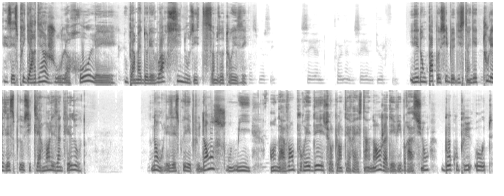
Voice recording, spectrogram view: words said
Les esprits gardiens jouent leur rôle et nous permettent de les voir si nous y sommes autorisés. Il n'est donc pas possible de distinguer tous les esprits aussi clairement les uns que les autres. Non, les esprits les plus denses sont mis en avant pour aider sur le plan terrestre. Un ange a des vibrations beaucoup plus hautes,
